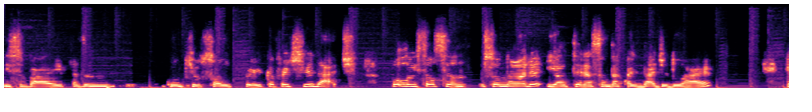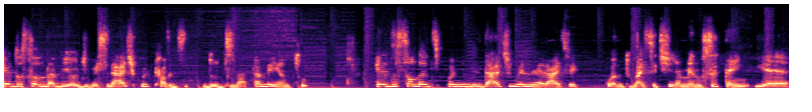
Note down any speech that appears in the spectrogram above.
isso vai fazendo com que o solo perca fertilidade, poluição sonora e alteração da qualidade do ar, redução da biodiversidade por causa do desmatamento, redução da disponibilidade de minerais, quanto mais se tira, menos se tem, e, é,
